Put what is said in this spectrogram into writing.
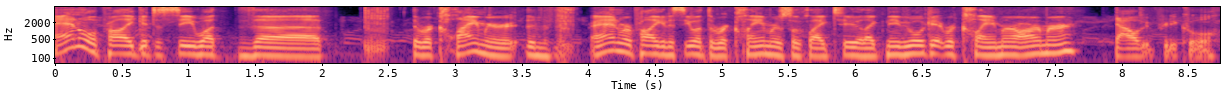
And we'll probably get to see what the the reclaimer and we're probably gonna see what the reclaimers look like too. Like maybe we'll get reclaimer armor. That would be pretty cool.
